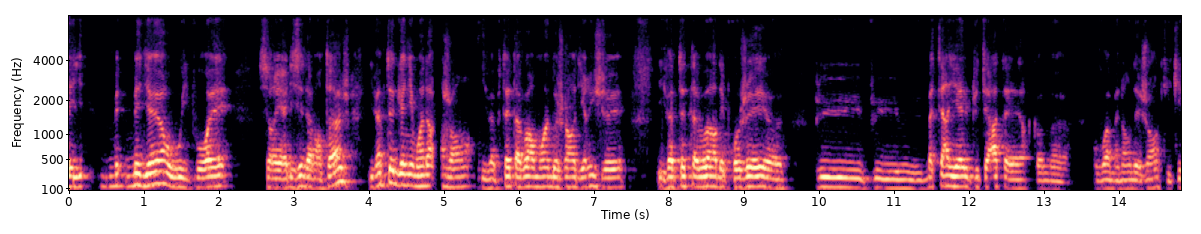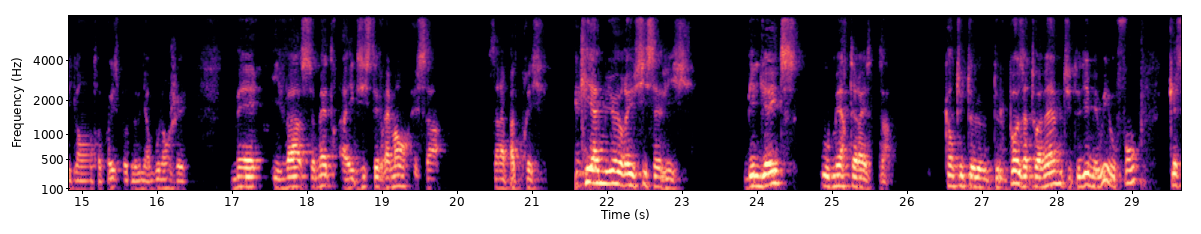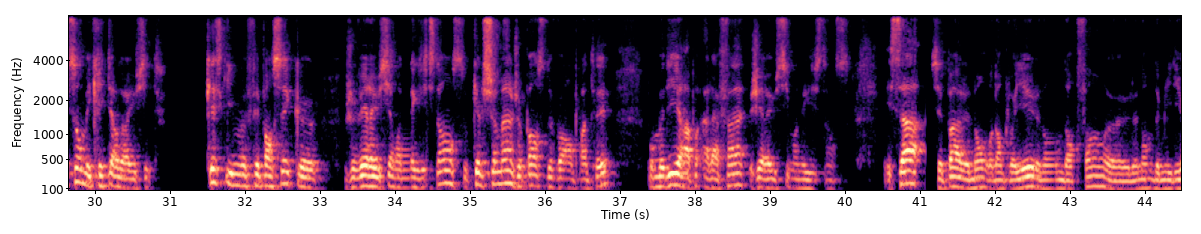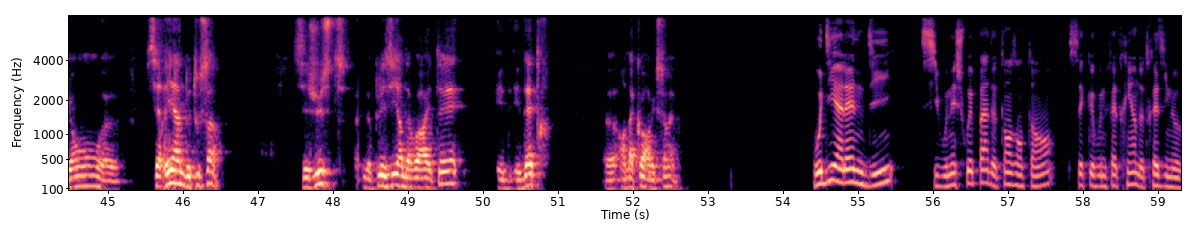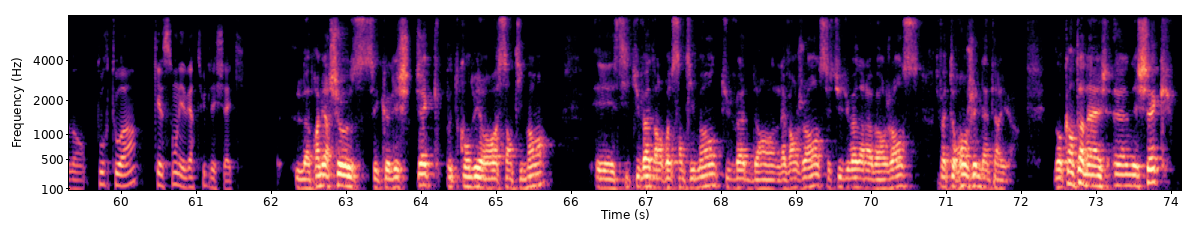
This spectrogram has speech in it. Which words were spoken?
meilleur où il pourrait se réaliser davantage, il va peut-être gagner moins d'argent, il va peut-être avoir moins de gens à diriger, il va peut-être avoir des projets euh, plus, plus matériels, plus terre à terre, comme euh, on voit maintenant des gens qui quittent l'entreprise pour devenir boulanger. Mais il va se mettre à exister vraiment, et ça, ça n'a pas de prix. Qui a mieux réussi sa vie? Bill Gates ou Mère Teresa? Quand tu te le poses à toi-même, tu te dis, mais oui, au fond, quels sont mes critères de réussite? Qu'est-ce qui me fait penser que je vais réussir mon existence Quel chemin je pense devoir emprunter pour me dire à la fin, j'ai réussi mon existence? Et ça, c'est pas le nombre d'employés, le nombre d'enfants, euh, le nombre de millions, euh, c'est rien de tout ça. C'est juste le plaisir d'avoir été et, d'être euh, en accord avec soi-même. Woody Allen dit Si vous n'échouez pas de temps en temps, c'est que vous ne faites rien de très innovant. Pour toi, quelles sont les vertus de l'échec? La première chose, c'est que l'échec peut te conduire au ressentiment. Et si tu vas dans le ressentiment, tu vas dans la vengeance. Et si tu vas dans la vengeance, tu vas te ronger de l'intérieur. Donc quand on a un échec,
